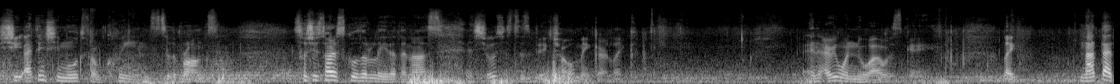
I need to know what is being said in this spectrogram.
she I think she moved from Queens to the Bronx, so she started school a little later than us, and she was just this big troublemaker, like. And everyone knew I was gay. Like, not that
